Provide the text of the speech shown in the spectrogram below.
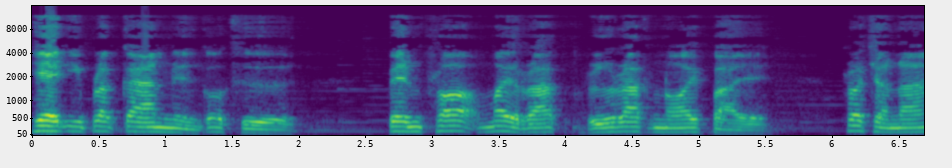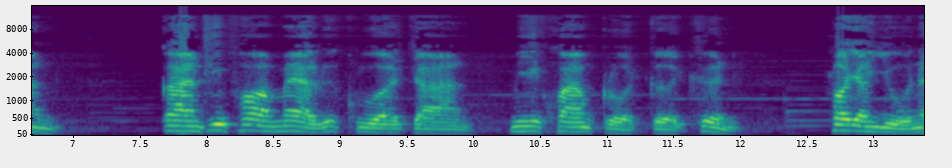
เหตุอีกประการหนึ่งก็คือ เป็นเพราะไม่รักหรือรักน้อยไป เพราะฉะนั้น การที่พ่อแม่หรือครูอาจารย์ มีความโกรธเกิดขึ้น เพราะยังอยู่ใน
